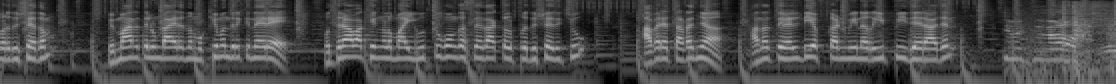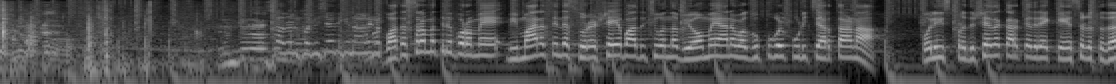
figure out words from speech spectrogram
പ്രതിഷേധം. വിമാനത്തിലുണ്ടായിരുന്ന മുഖ്യമന്ത്രിക്ക് നേരെ മുദ്രാവാക്യങ്ങളുമായി യൂത്ത് കോൺഗ്രസ് നേതാക്കൾ പ്രതിഷേധിച്ചു. അവരെ തടഞ്ഞ് അന്നത്തെ L D F convenor E P Jayarajan. വധശ്രമത്തിന് പുറമെ വിമാനത്തിന്റെ സുരക്ഷയെ ബാധിച്ചു വന്ന വ്യോമയാന വകുപ്പുകൾ കൂടി ചേർത്താണ് പോലീസ് പ്രതിഷേധക്കാർക്കെതിരെ കേസെടുത്തത്.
